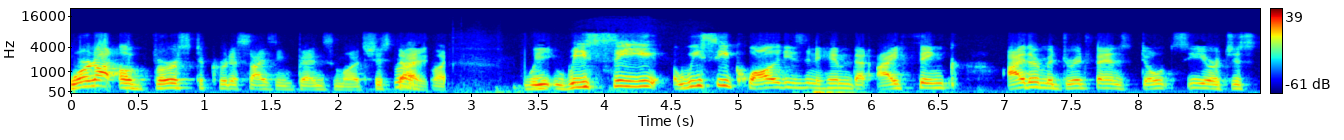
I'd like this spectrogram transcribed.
we're not averse to criticizing Benzema. It's just that Right. like we we see we see qualities in him that I think either Madrid fans don't see or just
